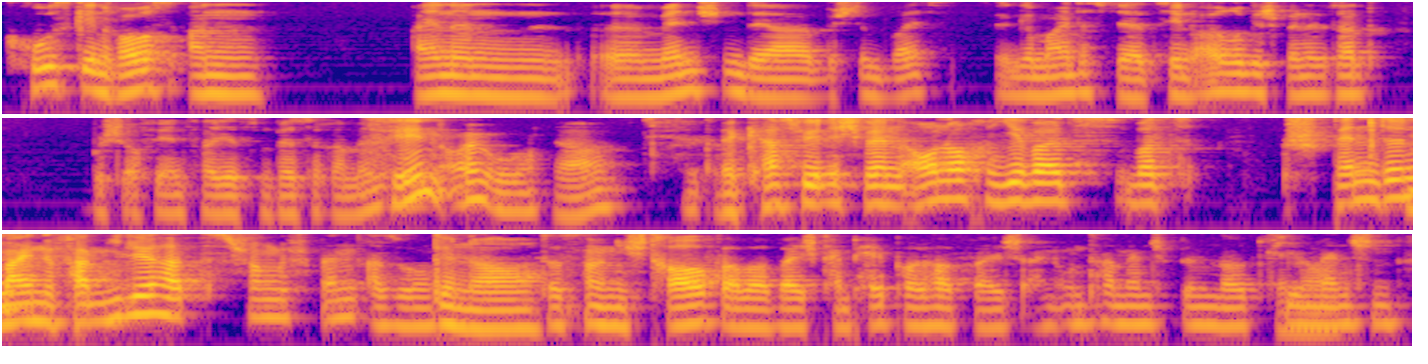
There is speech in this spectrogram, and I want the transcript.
Gruß gehen raus an einen äh, Menschen, der bestimmt weiß, wer gemeint ist, der 10 Euro gespendet hat. Bist auf jeden Fall jetzt ein besserer Mensch. 10 Euro. Ja. Der Kaspi und ich werden auch noch jeweils was spenden. Meine Familie hat schon gespendet, also genau. das ist noch nicht drauf, aber weil ich kein PayPal habe, weil ich ein Untermensch bin, laut vielen Genau. Menschen.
